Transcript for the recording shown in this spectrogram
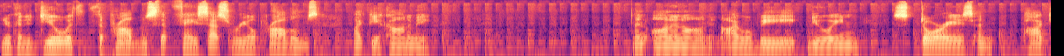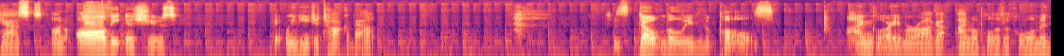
you're going to deal with the problems that face us, real problems like the economy, and on and on. And I will be doing stories and podcasts on all the issues that we need to talk about. Just don't believe the polls. I'm Gloria Moraga. I'm a political woman.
